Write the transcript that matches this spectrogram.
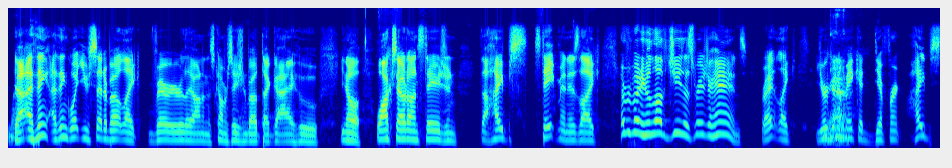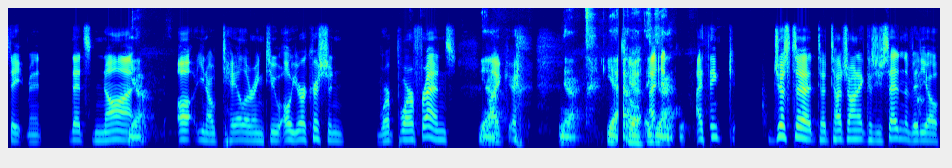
Right. Yeah, I think I think what you said about like very early on in this conversation about that guy who you know walks out on stage and the hype statement is like everybody who loves Jesus raise your hands, right? Like you're yeah. gonna make a different hype statement that's not yeah uh, you know, tailoring to, oh, you're a Christian, we're we're friends. Yeah. Like, yeah, yeah, yeah. exactly. I, I think just to to touch on it because you said in the video,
